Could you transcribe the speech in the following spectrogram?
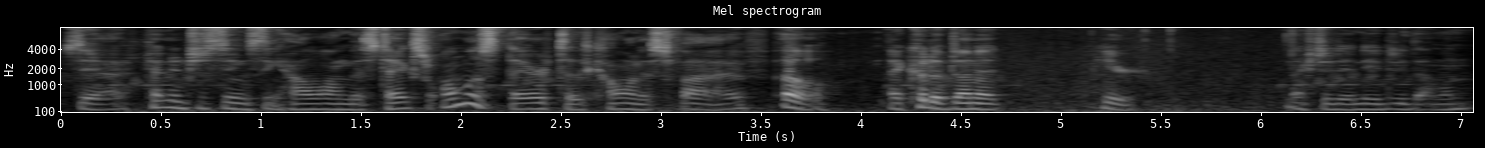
So yeah, kind of interesting to see how long this takes. We're almost there to Colonist 5. Oh, I could have done it here. Actually didn't need to do that one.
